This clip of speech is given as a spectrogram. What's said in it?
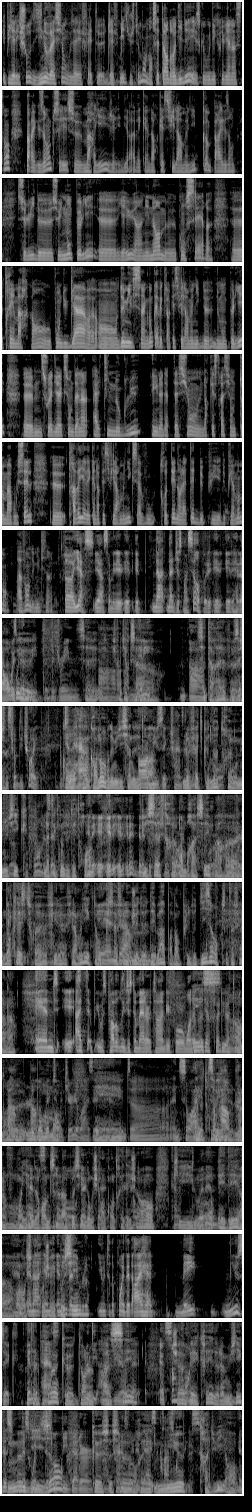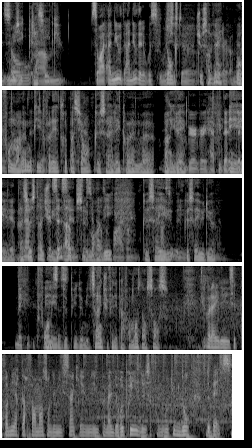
Et puis il y a les choses, des innovations que vous avez faites, euh, Jeff Mills, justement, dans cet ordre d'idées, et ce que vous décriviez à l'instant. Par exemple, c'est se marier, j'allais dire, avec un orchestre philharmonique, comme par exemple celui de, celui de Montpellier. Euh, il y a eu un énorme concert euh, très marquant au Pont du Gard en 2005, donc avec l'orchestre philharmonique de, de Montpellier, sous la direction d'Alain Altinoglu et une adaptation, une orchestration de Thomas Roussel. Euh, travailler avec un orchestre philharmonique, ça vous trottait dans la tête depuis depuis un moment, avant 2005. Uh, yes, yes. I mean, it, it, not not just myself, but it, it had always oui, been oui, oui. The, the, dream. Ça, il faut dire que ça, uh, c'est un rêve. Musicians from Detroit un grand nombre de musiciens de Détroit. Le fait que notre musique, la techno de Détroit, puisse être embrassée par un orchestre philharmonique. Donc ça fait l'objet de um, débats pendant plus de dix ans, cette affaire-là. Et il a fallu uh, attendre le bon moment. Et uh, on a trouvé le moyen de rendre cela possible. Donc j'ai rencontré des gens qui m'ont aidé à rendre ce projet possible point that I had made music in the past, point que dans le passé, j'avais créé de la musique me disant que ce serait mieux traduit en musique classique. Donc, je savais au fond de moi-même qu'il fallait être patient, que ça allait quand même euh, arriver. Et à ce stade, je suis absolument ravi que ça ait, que ça ait eu lieu. Et depuis 2005, je fais des performances dans ce sens. Et voilà, et cette première performance en 2005, il y a eu, pas mal de reprises de certains nouveaux tubes, dont The Bells.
